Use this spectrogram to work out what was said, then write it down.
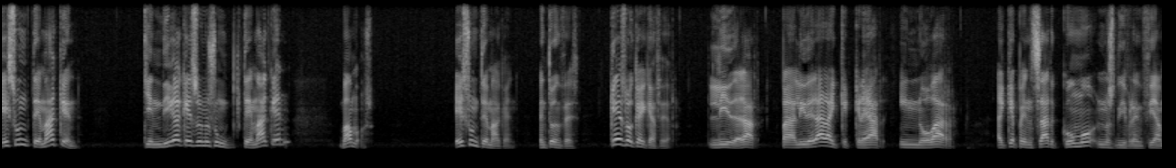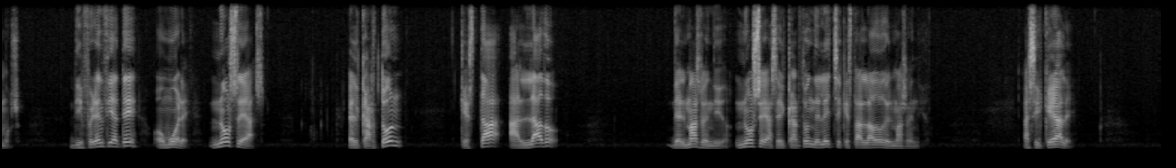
Es un temaken. Quien diga que eso no es un temaken, Vamos, es un tema que... Entonces, ¿qué es lo que hay que hacer? Liderar. Para liderar hay que crear, innovar. Hay que pensar cómo nos diferenciamos. Diferenciate o muere. No seas el cartón que está al lado del más vendido. No seas el cartón de leche que está al lado del más vendido. Así que, Ale,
